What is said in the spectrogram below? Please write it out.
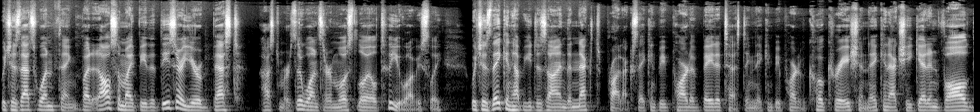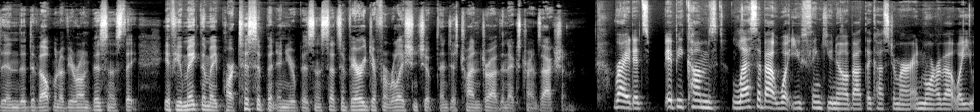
which is that's one thing, but it also might be that these are your best customers. They're the ones that are most loyal to you, obviously which is they can help you design the next products. They can be part of beta testing. They can be part of co-creation. They can actually get involved in the development of your own business. They, if you make them a participant in your business, that's a very different relationship than just trying to drive the next transaction. Right. It's it becomes less about what you think you know about the customer and more about what you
